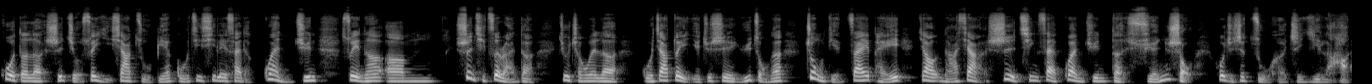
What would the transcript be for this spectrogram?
获得了十九岁以下组别国际系列赛的冠军，所以呢，嗯，顺其自然的就成为了。国家队，也就是于总呢，重点栽培要拿拿下世青赛冠军的选手或者是组合之一了哈。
